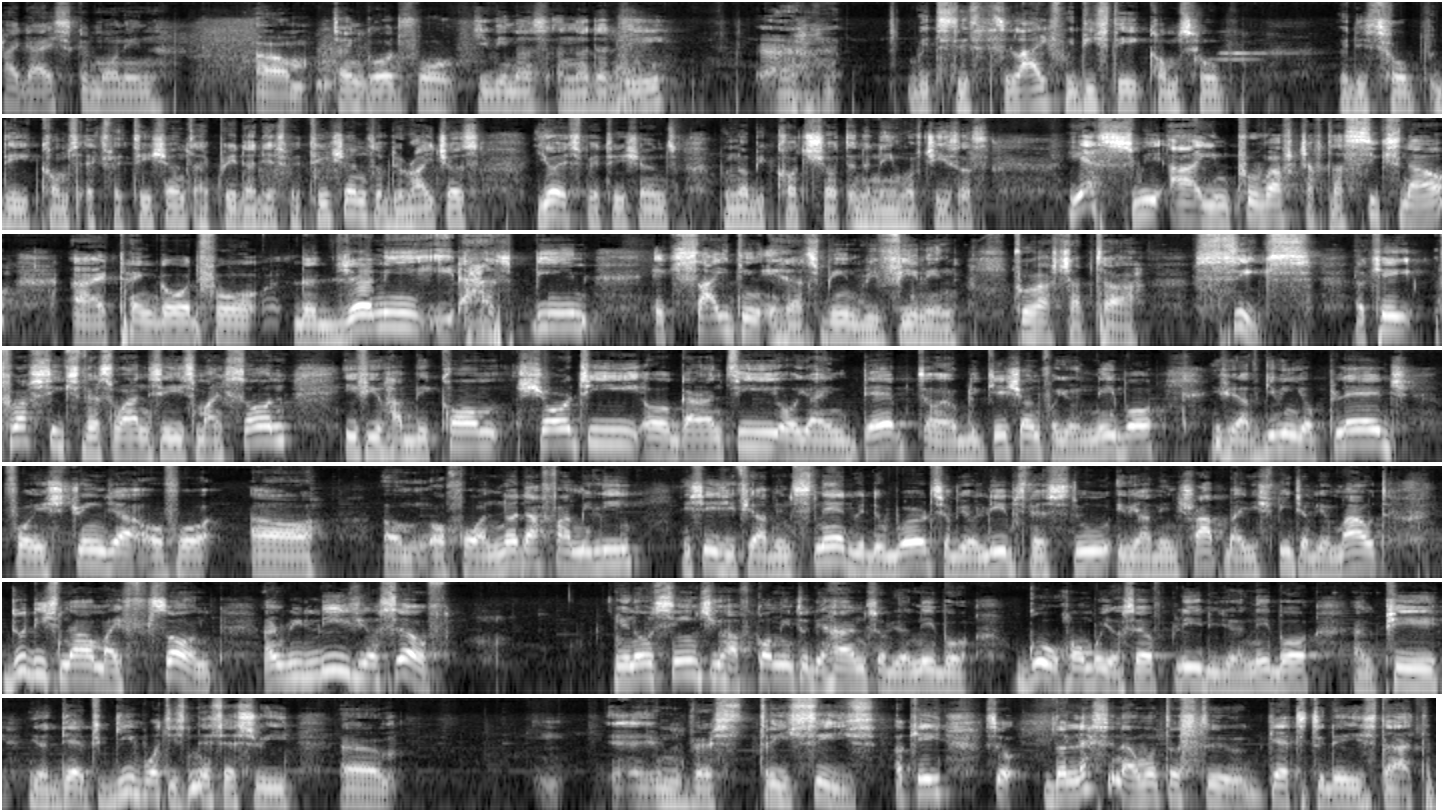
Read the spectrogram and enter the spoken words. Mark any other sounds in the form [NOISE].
Hi guys, good morning. Um, thank God for giving us another day. Uh, with this life, with this day comes hope. With this hope day comes expectations. I pray that the expectations of the righteous, your expectations, will not be cut short in the name of Jesus. Yes, we are in Proverbs chapter 6 now. I thank God for the journey. It has been exciting, it has been revealing. Proverbs chapter 6. Okay, Proverbs 6 verse 1 says, My son, if you have become surety or guarantee or you are in debt or obligation for your neighbor, if you have given your pledge for a stranger or for uh, um, or for another family, he says, If you have been snared with the words of your lips, verse 2, if you have been trapped by the speech of your mouth, do this now, my son, and release yourself. You know, since you have come into the hands of your neighbor, go humble yourself, plead with your neighbor, and pay your debt. Give what is necessary. Um, in verse 3 says, okay, so the lesson I want us to get today is that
